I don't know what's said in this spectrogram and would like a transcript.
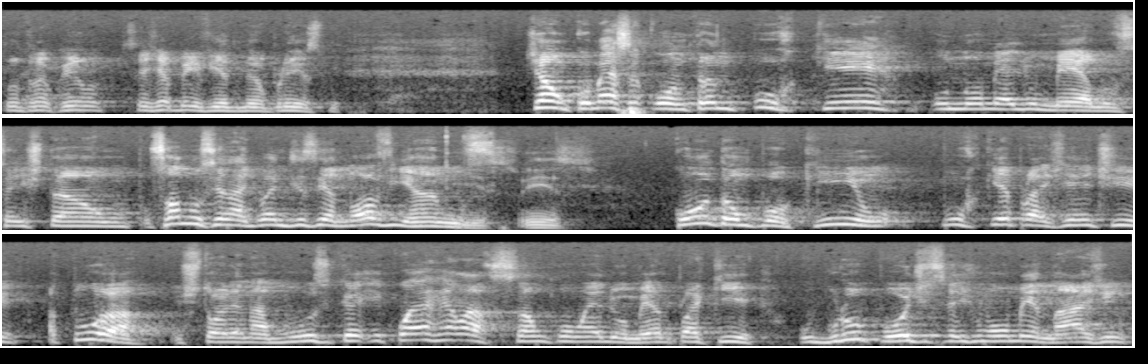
Tudo tranquilo? Seja bem-vindo, meu príncipe. Tião, começa contando por que o nome Hélio Melo. Vocês estão só no Senado há 19 anos. Isso, isso. Conta um pouquinho por que pra gente a tua história na música e qual é a relação com o Hélio Melo para que o grupo hoje seja uma homenagem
